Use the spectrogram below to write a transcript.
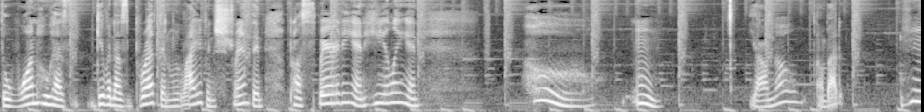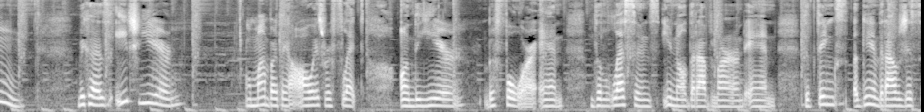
the one who has given us breath and life and strength and prosperity and healing and. Whew, mm, y'all know I'm about it. Hmm. Because each year on my birthday, I always reflect on the year before and the lessons, you know, that I've learned and the things, again, that I was just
